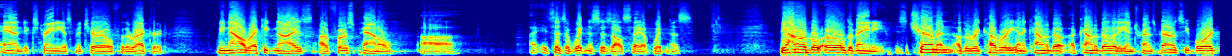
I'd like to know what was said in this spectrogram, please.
and extraneous material for the record. We now recognize our first panel. Uh, it says of witnesses. I'll say of witness. The Honorable Earl Devaney is Chairman of the Recovery and Accountability and Transparency Board.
